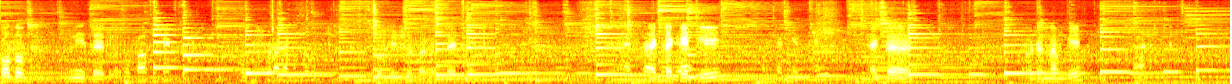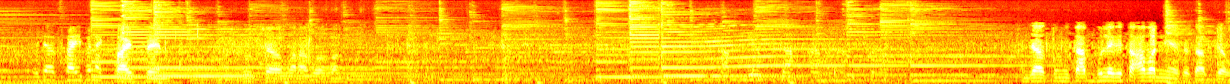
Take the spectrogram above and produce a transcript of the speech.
কত নিচে এলো পঁচিশশো টাকা সেট একটা কেটলি। একটা, ওটার নাম কি? ফ্রাই প্যান দুধ চা যাও, তুমি কাপ ভুলে গেছো, আবার নিয়ে এসো কাপ যাও।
